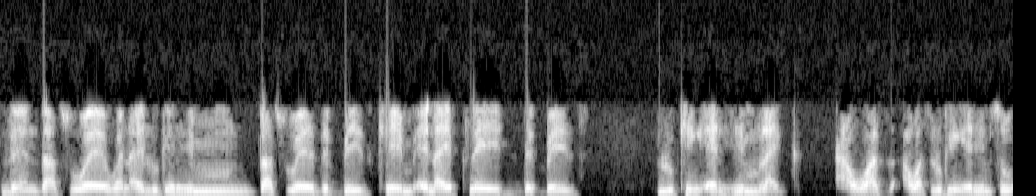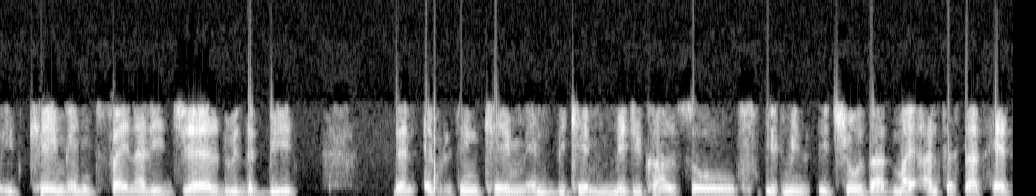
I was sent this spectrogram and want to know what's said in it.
Then that's where, when I look at him, that's where the bass came, and I played the bass, looking at him like I was, I was looking at him. So it came and it finally gelled with the beat then everything came and became magical. So it means it shows that my ancestors had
